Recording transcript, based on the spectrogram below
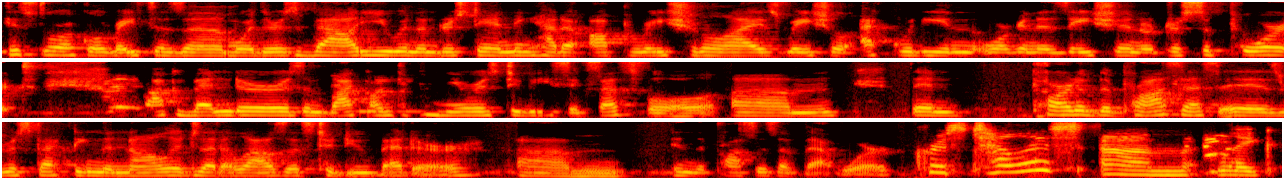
historical racism, or there's value in understanding how to operationalize racial equity in an organization, or to support Black vendors and Black entrepreneurs to be successful, um, then part of the process is respecting the knowledge that allows us to do better um, in the process of that work. Chris, tell us, um, like,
